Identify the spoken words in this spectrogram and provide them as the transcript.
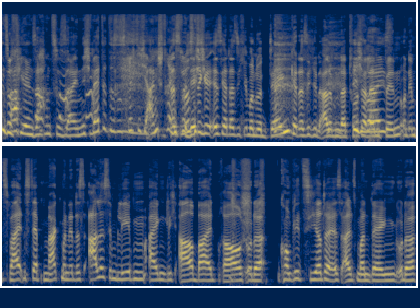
in so vielen Sachen zu sein. Ich wette, das ist richtig anstrengend Das Lustige ist ja, dass ich immer nur denke, dass ich in allem Naturtalent bin. Und im zweiten Step merkt man ja, dass alles im Leben eigentlich Arbeit braucht oder komplizierter ist, als man denkt oder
